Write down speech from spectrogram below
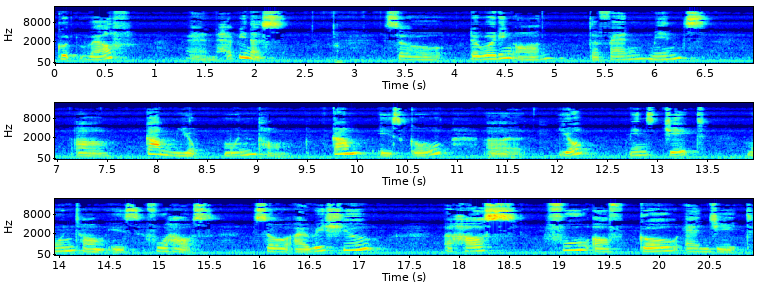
good wealth, and happiness. So the wording on the fan means uh, Gam Yok Mun Tong. Gam is gold, uh, Yok means jade, Mun Tong is full house. So I wish you a house full of gold and jade.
